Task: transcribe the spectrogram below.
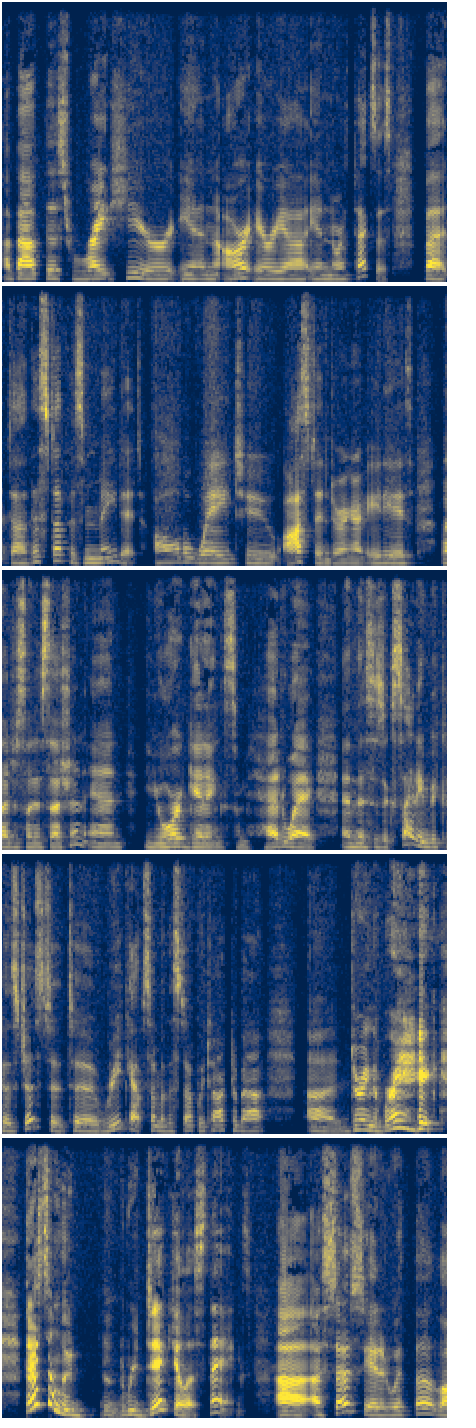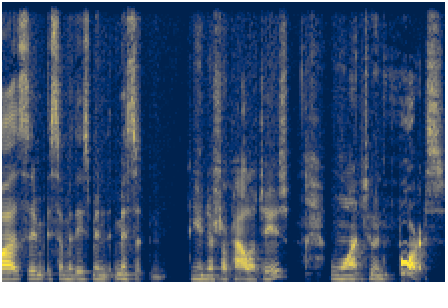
about this right here in our area in north texas. But uh, this stuff has made it all the way to austin during our 88th legislative session and you're getting some headway. And this is exciting because just to, to recap some of the stuff we talked about uh, during the break, there's some ridiculous things uh, associated with the laws some of these mun- mis- municipalities want to enforce.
